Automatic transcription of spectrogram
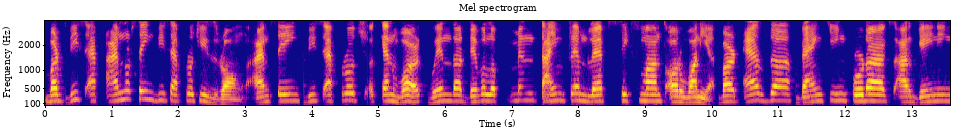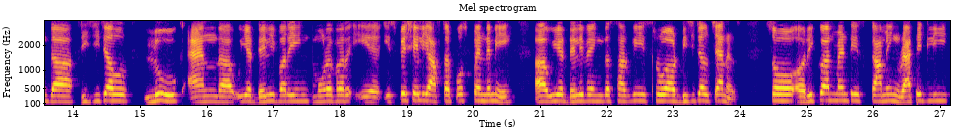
But this app, I'm not saying this approach is wrong. I'm saying this approach can work when the development time frame left six months or one year. But as the banking products are gaining the digital look and uh, we are delivering moreover especially after post pandemic uh, we are delivering the service through our digital channels. So uh, requirement is coming rapidly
